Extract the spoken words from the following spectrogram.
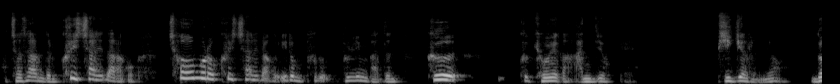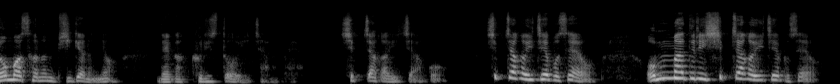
아, 저 사람들은 크리스찬이다라고 처음으로 크리스찬이라고 이름 불림 받은 그, 그 교회가 안디옥 교회예요. 비결은요. 넘어서는 비결은요. 내가 그리스도 의지하는 거예요. 십자가 의지하고 십자가 의지해 보세요. 엄마들이 십자가 의지해 보세요.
